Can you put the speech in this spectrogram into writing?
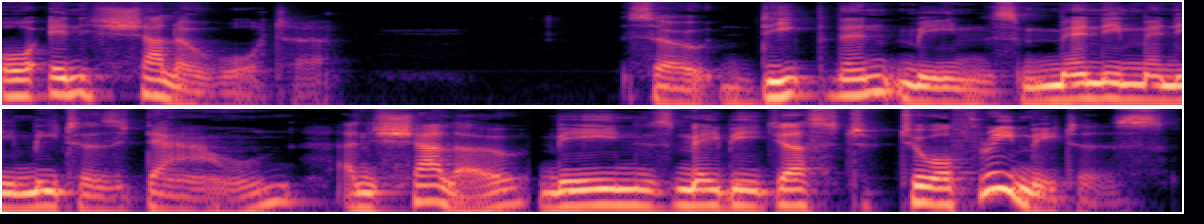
or in shallow water? So deep then means many, many meters down, and shallow means maybe just two or three meters.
